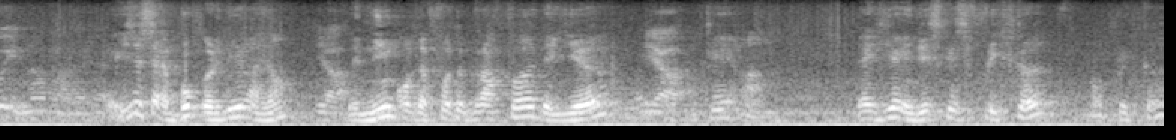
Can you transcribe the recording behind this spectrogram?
Good enough lah like that. It's just a book already, lah, you know. Yeah. The name of the photographer, the year. Yeah. Okay. Ah. Then here in this case, Flickr, no Flickr.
